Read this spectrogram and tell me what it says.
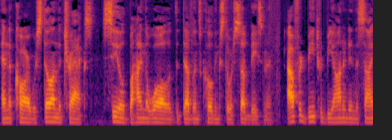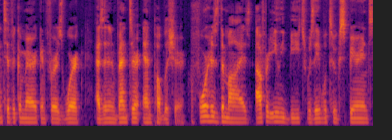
and the car were still on the tracks, sealed behind the wall of the Devlin's clothing store sub-basement. Alfred Beach would be honored in the Scientific American for his work as an inventor and publisher. Before his demise, Alfred Ely Beach was able to experience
